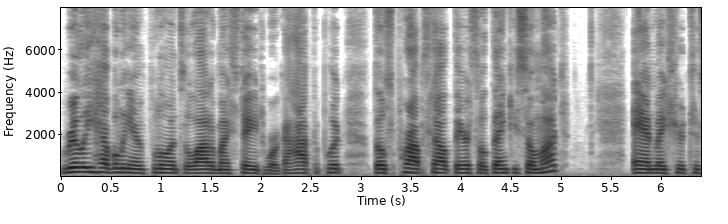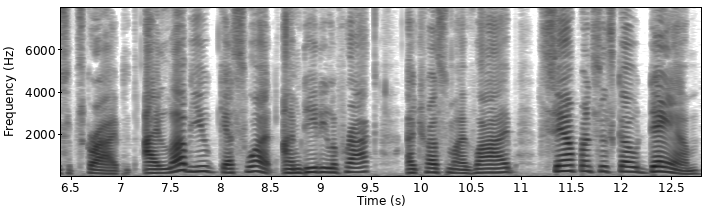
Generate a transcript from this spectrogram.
Really heavily influenced a lot of my stage work. I have to put those props out there, so thank you so much. And make sure to subscribe. I love you. Guess what? I'm Dee Dee LaFrac. I trust my vibe. San Francisco, damn.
